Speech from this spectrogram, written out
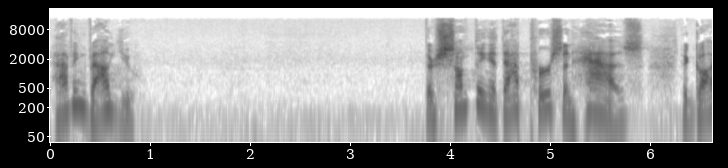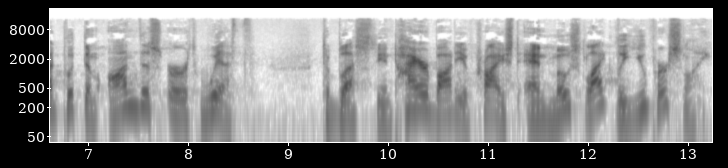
Having value. There's something that that person has that God put them on this earth with to bless the entire body of Christ and most likely you personally.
